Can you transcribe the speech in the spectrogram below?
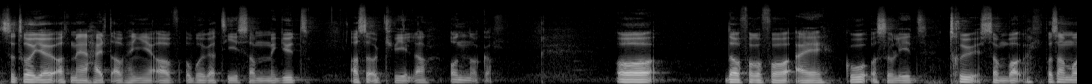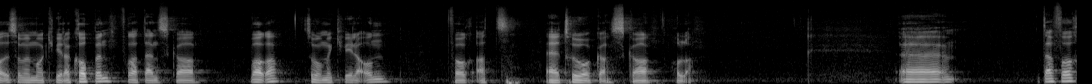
så tror jeg òg at vi er helt avhengige av å bruke tid sammen med Gud. Altså å hvile ånden vår. Og da for å få ei god og solid tru som varer. På samme måte som vi må hvile kroppen for at den skal vare, så må vi hvile ånden for at eh, tror dere skal holde. Eh, derfor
